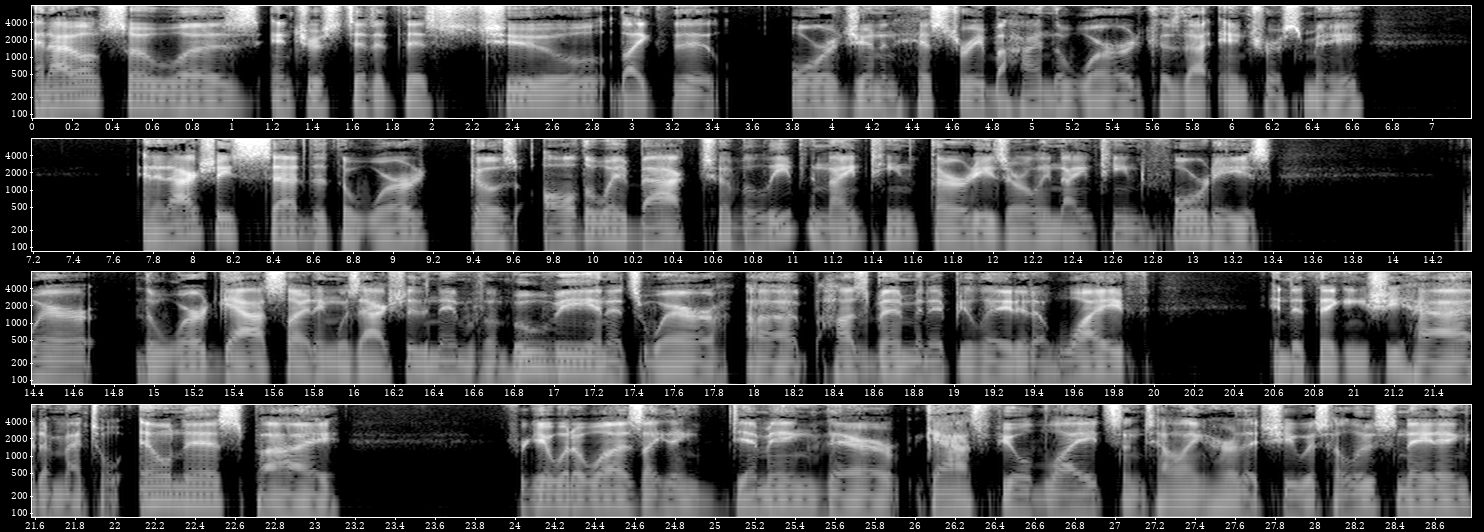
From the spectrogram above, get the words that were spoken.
And I also was interested at this too, like the origin and history behind the word, because that interests me. And it actually said that the word goes all the way back to, I believe, the 1930s, early 1940s, where the word gaslighting was actually the name of a movie. And it's where a husband manipulated a wife into thinking she had a mental illness by forget what it was, I think dimming their gas fueled lights and telling her that she was hallucinating.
